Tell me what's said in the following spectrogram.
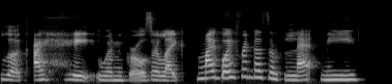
look, I hate when girls are like, my boyfriend doesn't let me.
